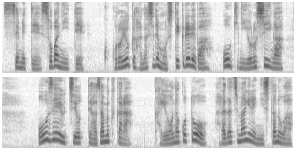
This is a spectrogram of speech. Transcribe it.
せめてそばにいて快く話でもしてくれれば大きによろしいが大勢打ち寄って欺くからかようなことを腹立ち紛れにしたのは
